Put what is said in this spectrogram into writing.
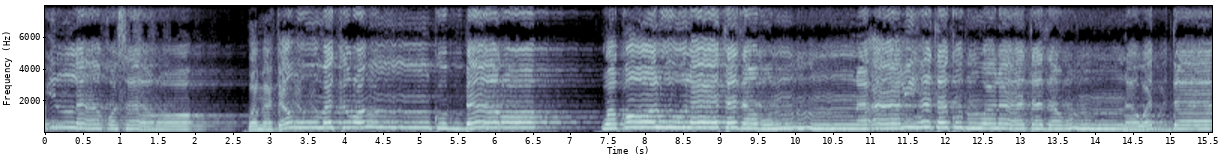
إلا خسارا ومكروا مكرا كبارا وقالوا لا تذرن آلهتكم ولا تذرن ودا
